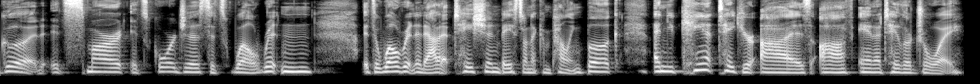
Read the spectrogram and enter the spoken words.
good. It's smart. It's gorgeous. It's well written. It's a well written adaptation based on a compelling book. And you can't take your eyes off Anya Taylor-Joy.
